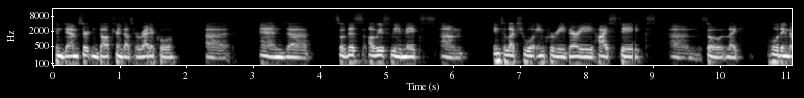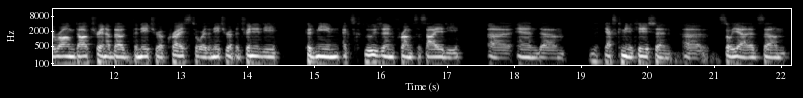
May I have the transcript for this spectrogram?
condemn certain doctrines as heretical. Uh, and so this obviously makes um, intellectual inquiry very high stakes. Um, so like holding the wrong doctrine about the nature of Christ or the nature of the Trinity could mean exclusion from society uh, and um, excommunication. Uh, so yeah, it's um,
